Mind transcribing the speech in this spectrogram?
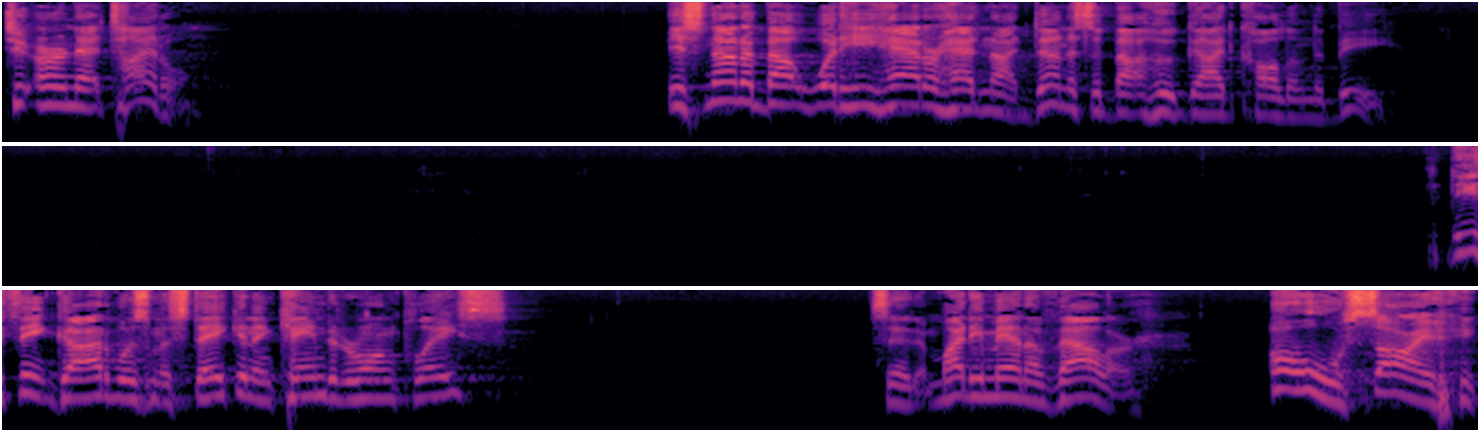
to earn that title. It's not about what he had or had not done, it's about who God called him to be. Do you think God was mistaken and came to the wrong place? Said, mighty man of valor. Oh, sorry,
